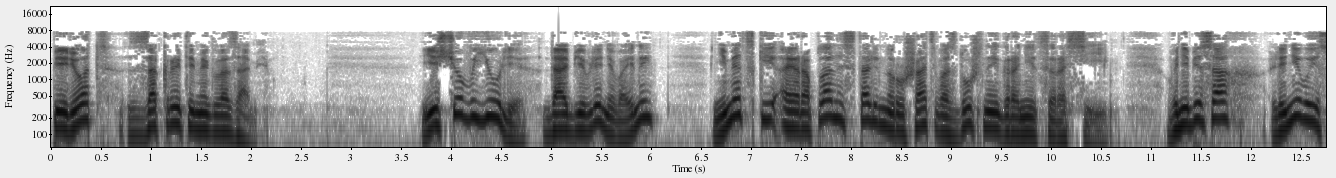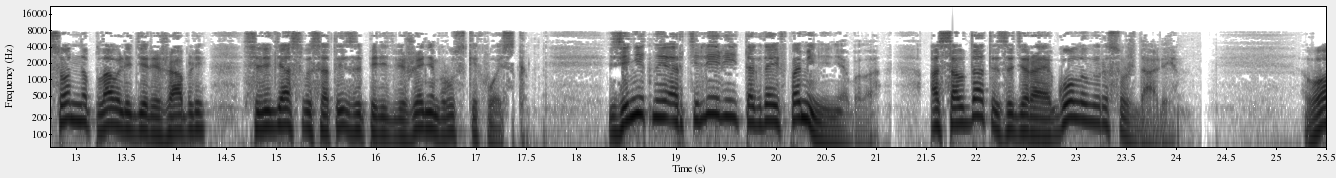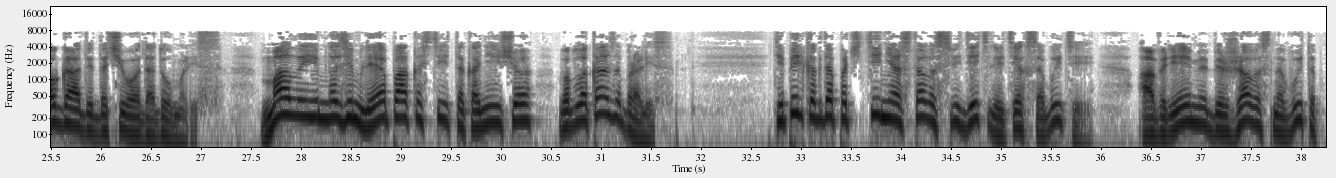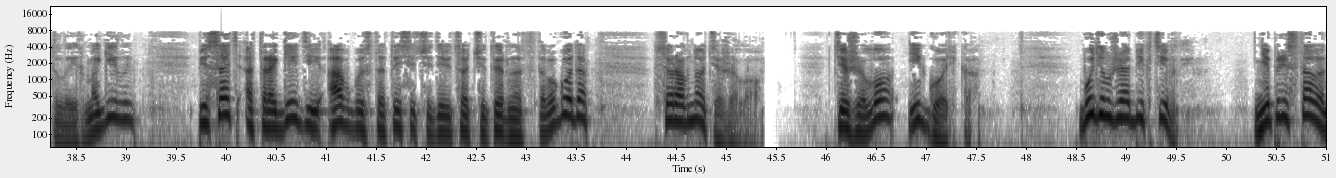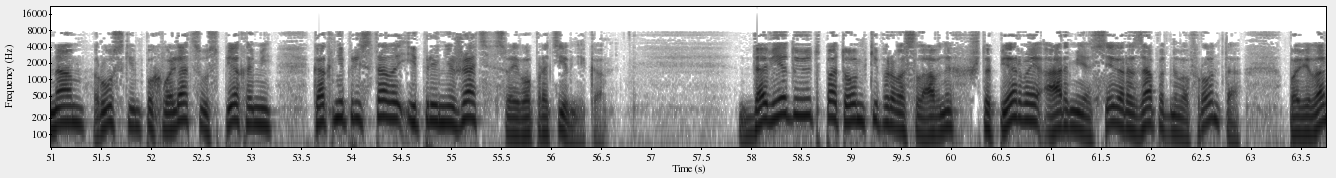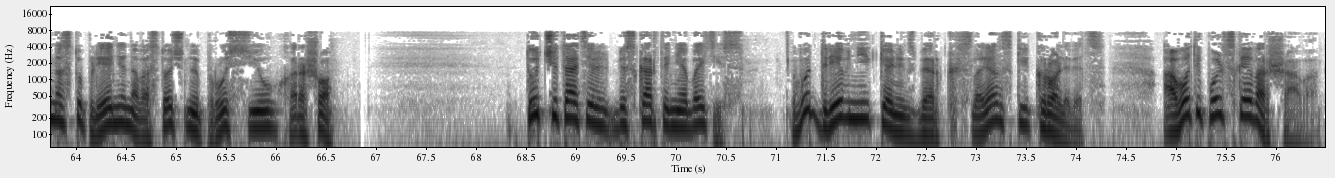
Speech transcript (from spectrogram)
Вперед с закрытыми глазами. Еще в июле, до объявления войны, немецкие аэропланы стали нарушать воздушные границы России. В небесах лениво и сонно плавали дирижабли, следя с высоты за передвижением русских войск. Зенитной артиллерии тогда и в помине не было, а солдаты, задирая головы, рассуждали. Во, гады, до чего додумались! Мало им на земле пакостей, так они еще в облака забрались. Теперь, когда почти не осталось свидетелей тех событий, а время безжалостно вытоптало их могилы, писать о трагедии августа 1914 года все равно тяжело. Тяжело и горько. Будем же объективны. Не пристало нам, русским, похваляться успехами, как не пристало и принижать своего противника. Доведают потомки православных, что первая армия Северо-Западного фронта повела наступление на Восточную Пруссию хорошо. Тут, читатель, без карты не обойтись. Вот древний Кёнигсберг, славянский Кролевец, а вот и польская Варшава.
